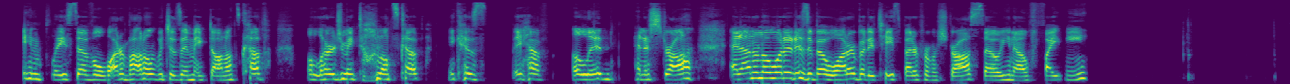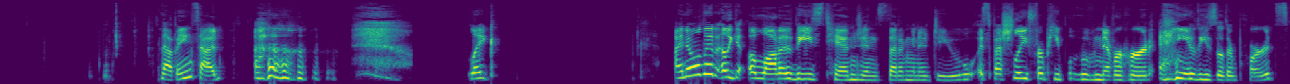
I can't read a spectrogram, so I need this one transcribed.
in place of a water bottle, which is a McDonald's cup, a large McDonald's cup, because they have a lid and a straw. And I don't know what it is about water, but it tastes better from a straw. So, you know, fight me. That being said, like, I know that like a lot of these tangents that I'm to do, especially for people who've never heard any of these other parts,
